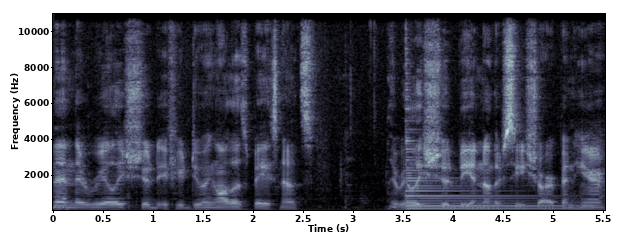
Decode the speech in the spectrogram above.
And then there really should, if you're doing all those bass notes, there really should be another C sharp in here.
